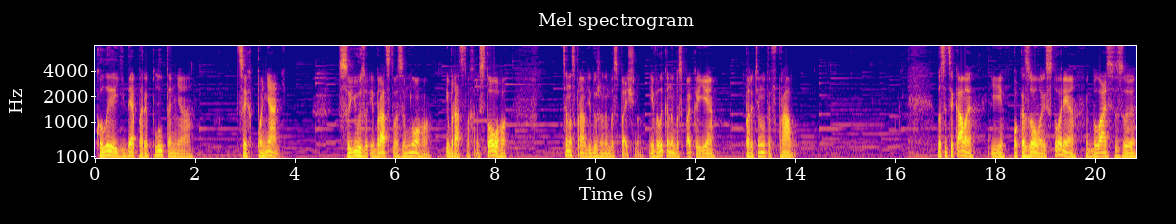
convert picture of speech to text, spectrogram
коли йде переплутання цих понять союзу і братства земного і братства Христового, це насправді дуже небезпечно. І велика небезпека є перетягнути вправо. Досить цікава і показова історія відбулася з е,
